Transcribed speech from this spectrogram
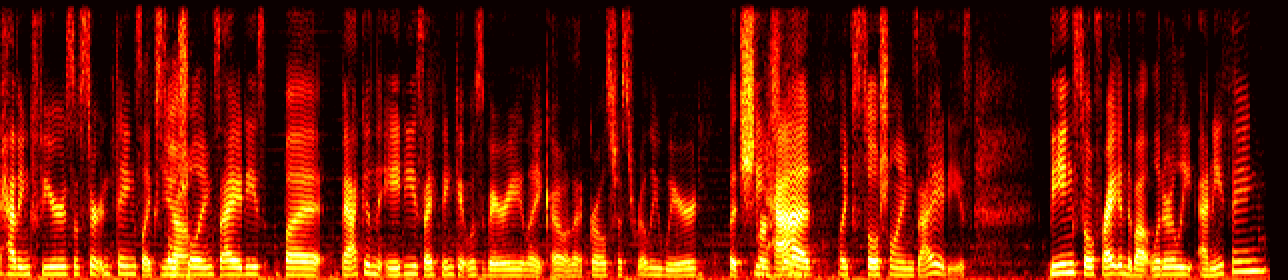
having fears of certain things like Yeah. social anxieties, but back in the 80s, I think it was very like, oh, that girl's just really weird. But she For sure. had like social anxieties. Being so frightened about literally anything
